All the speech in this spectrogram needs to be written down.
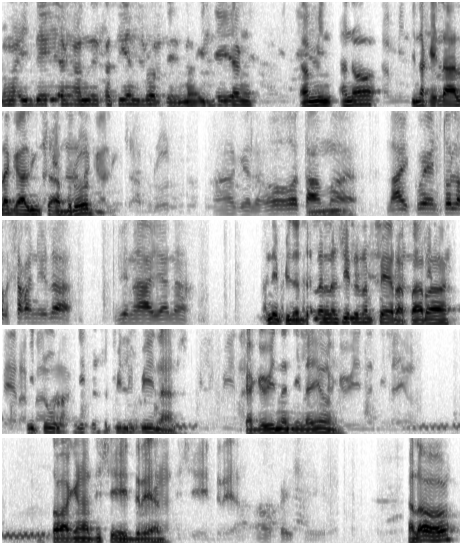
Mga ideyang ano kasi yan bro, eh. mga ideyang I mean, ano, pinakilala galing sa abroad. Ah, gano'n. Oo, tama. Naikwento lang sa kanila. Ginaya na. Ano, eh, pinadala lang sila ng pera para itulak dito sa Pilipinas. Gagawin na nila yon. Tawagan natin si Adrian. Okay, sige. Hello?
